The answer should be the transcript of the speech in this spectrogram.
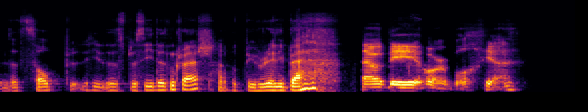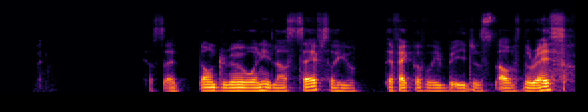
Let's hope he, this PC didn't crash. That would be really bad. That would be horrible. Yeah. Because I don't remember when he last saved, so he would effectively be just out of the race.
